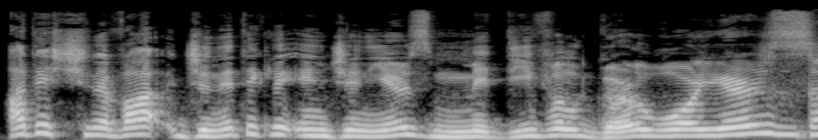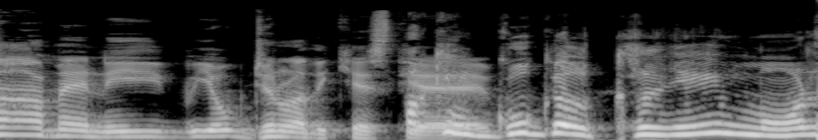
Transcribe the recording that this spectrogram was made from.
A, deci cineva genetically engineers medieval girl warriors? Da, man, e, e genul ăla de chestie. Fucking Google Claymore,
